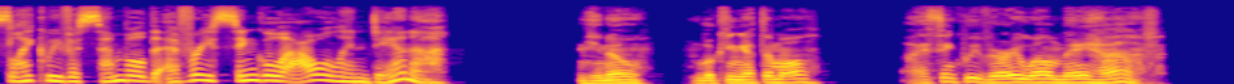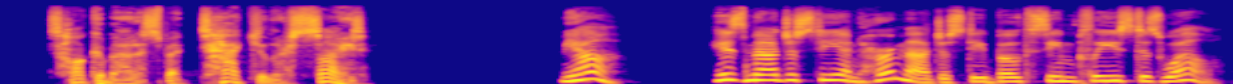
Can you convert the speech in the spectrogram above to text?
It's like we've assembled every single owl in Dahna. You know, looking at them all, I think we very well may have. Talk about a spectacular sight. Yeah. His Majesty and Her Majesty both seem pleased as well.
